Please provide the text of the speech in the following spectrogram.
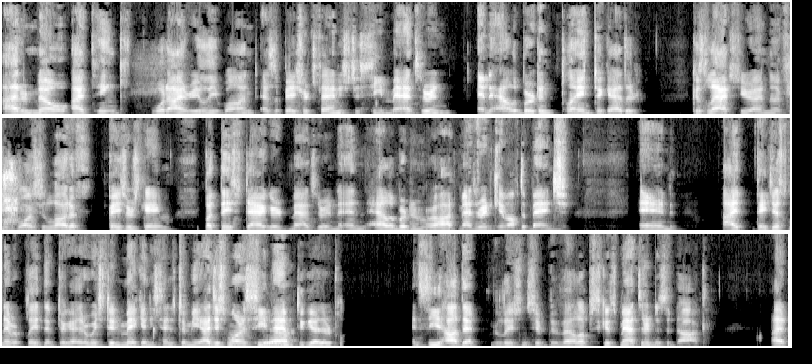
I don't know. I think what I really want as a Pacers fan is to see Mathurin and Halliburton playing together. Because last year, I don't know if you watched a lot of Pacers game, but they staggered Mathurin and Halliburton a lot. Mathurin came off the bench, and I they just never played them together, which didn't make any sense to me. I just want to see yeah. them together play and see how that relationship develops. Because Mathurin is a dog. I,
